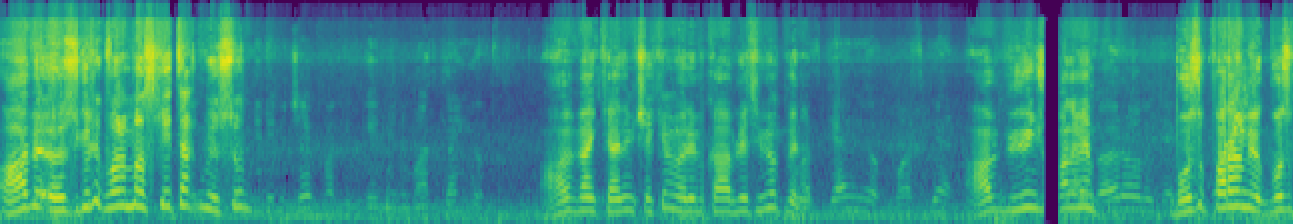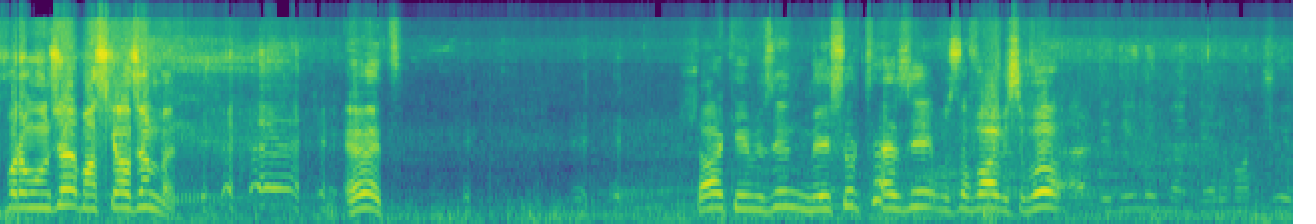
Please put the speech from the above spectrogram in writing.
Abi özgürlük var maskeyi takmıyorsun. Kendini bir çek bakayım kendini. Masken yok. Abi ben kendim çekemem öyle bir kabiliyetim yok benim. Masken yok, masken. Abi büyüyünce bana benim bozuk param yok. Bozuk param olunca maske alacağım ben. evet. Şarköy'ümüzün meşhur terzi Mustafa abisi bu. Nerede değilim ben, Derimonçu.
